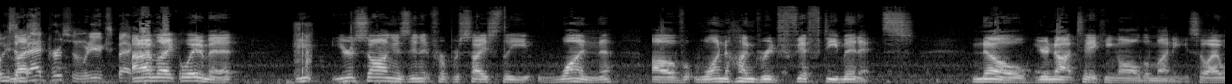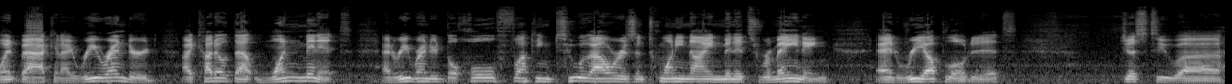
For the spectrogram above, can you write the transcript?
Well, he's a bad person. What do you expect? And I'm like, wait a minute. You, your song is in it for precisely one of 150 minutes. No, you're not taking all the money. So I went back and I re rendered, I cut out that one minute and re rendered the whole fucking two hours and 29 minutes remaining and re uploaded it just to, uh,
